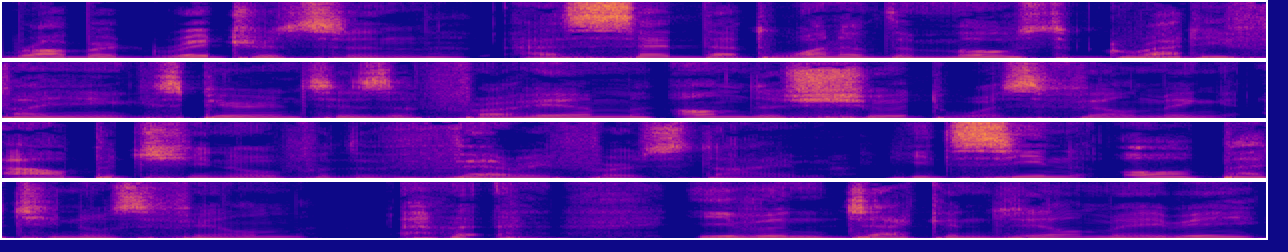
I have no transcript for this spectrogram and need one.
Robert Richardson has said that one of the most gratifying experiences for him on the shoot was filming Al Pacino for the very first time. He'd seen all Pacino's film, even Jack and Jill maybe,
